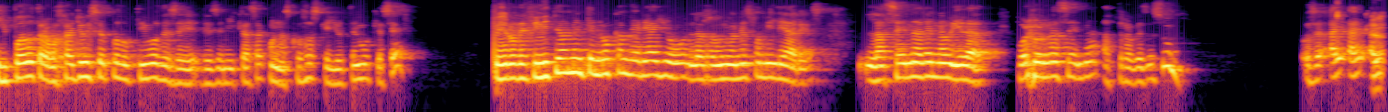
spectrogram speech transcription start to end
y puedo trabajar yo y ser productivo desde, desde mi casa con las cosas que yo tengo que hacer. Pero definitivamente no cambiaría yo las reuniones familiares, la cena de Navidad, por una cena a través de Zoom. O sea, hay, hay,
